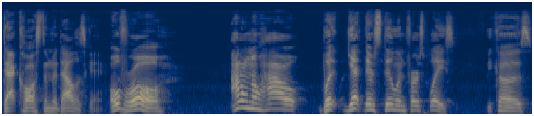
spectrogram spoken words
that cost them the Dallas game. Overall, I don't know how, but yet they're still in first place because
